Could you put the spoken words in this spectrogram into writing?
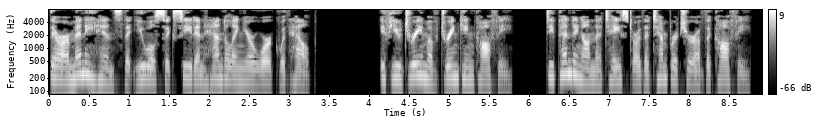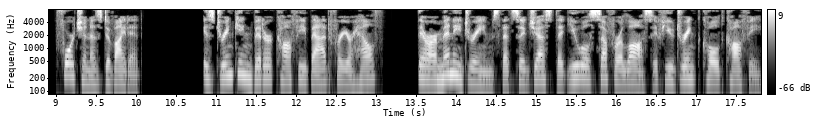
There are many hints that you will succeed in handling your work with help. If you dream of drinking coffee, depending on the taste or the temperature of the coffee, fortune is divided. Is drinking bitter coffee bad for your health? There are many dreams that suggest that you will suffer loss if you drink cold coffee.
